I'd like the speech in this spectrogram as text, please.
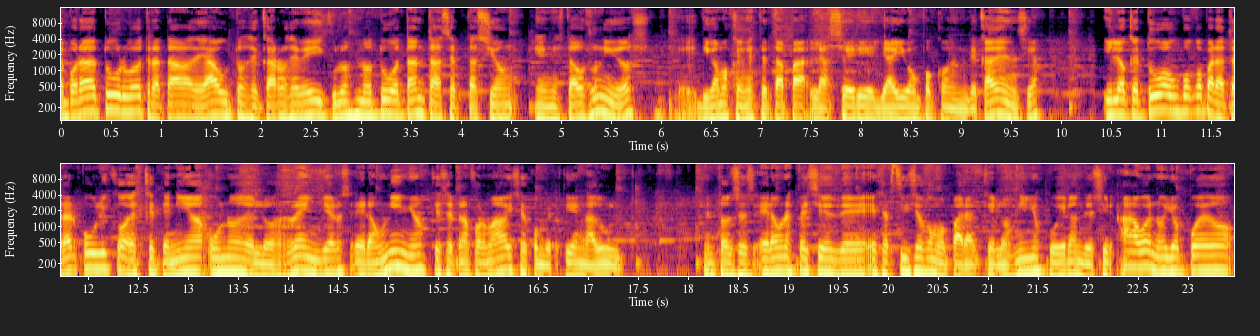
Temporada Turbo trataba de autos, de carros, de vehículos, no tuvo tanta aceptación en Estados Unidos. Eh, digamos que en esta etapa la serie ya iba un poco en decadencia. Y lo que tuvo un poco para atraer público es que tenía uno de los Rangers, era un niño que se transformaba y se convertía en adulto. Entonces era una especie de ejercicio como para que los niños pudieran decir, ah, bueno, yo puedo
